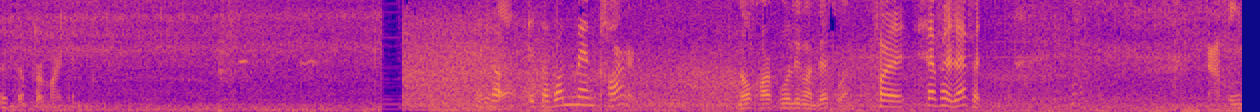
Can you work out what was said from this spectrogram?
It's a supermarket. It's a, it's a one man car No carpooling on this one. for 7 Eleven. Apple.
